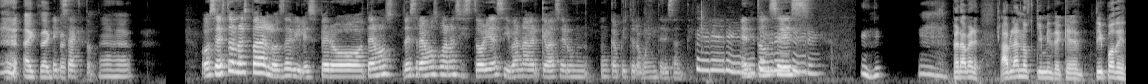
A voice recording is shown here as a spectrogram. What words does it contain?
Exacto. exacto. Ajá. O sea, esto no es para los débiles, pero tenemos, les traemos buenas historias y van a ver que va a ser un, un capítulo muy interesante. Entonces- Pero a ver, háblanos, Kimi, de qué tipo de,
